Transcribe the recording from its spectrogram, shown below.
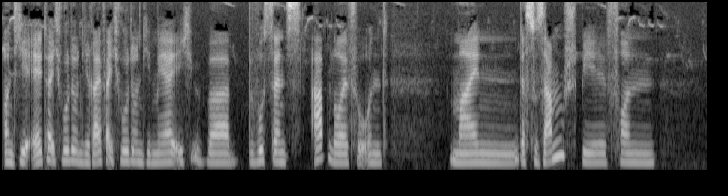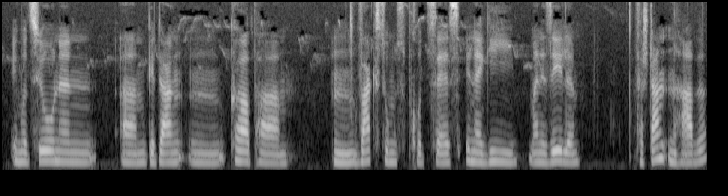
und je älter ich wurde und je reifer ich wurde und je mehr ich über Bewusstseinsabläufe und mein das Zusammenspiel von Emotionen, ähm, Gedanken, Körper, Wachstumsprozess, Energie, meine Seele verstanden habe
